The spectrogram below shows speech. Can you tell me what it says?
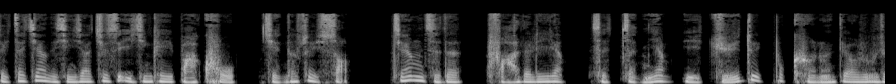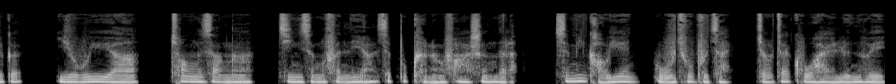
所以在这样的情况下，就是已经可以把苦减到最少。这样子的法的力量是怎样，也绝对不可能掉入这个忧郁啊、创伤啊、精神分裂啊，是不可能发生的了。生命考验无处不在，走在苦海轮回，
